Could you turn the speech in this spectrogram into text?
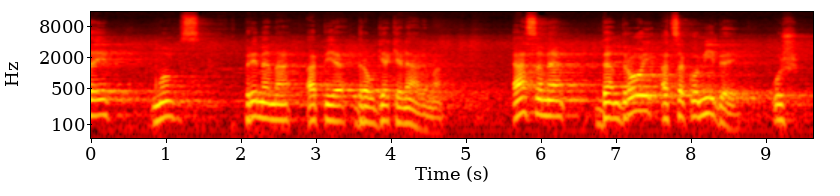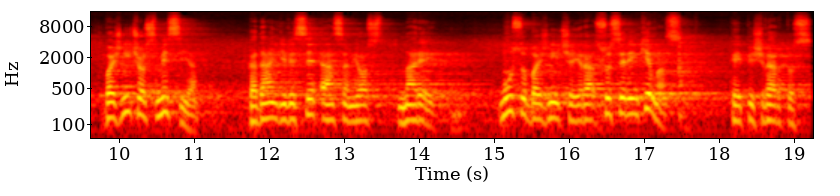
tai mums primena apie draugę keliavimą. Esame bendroj atsakomybei už bažnyčios misiją, kadangi visi esam jos nariai. Mūsų bažnyčia yra susirinkimas, kaip išvertus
